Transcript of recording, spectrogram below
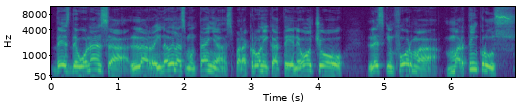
Desde Bonanza, la reina de las montañas, para Crónica TN8, les informa Martín Cruz.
